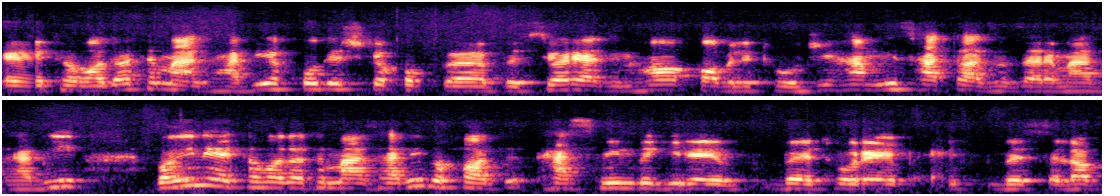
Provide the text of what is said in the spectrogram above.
اعتقادات مذهبی خودش که خب بسیاری از اینها قابل توجیه هم نیست حتی از نظر مذهبی با این اعتقادات مذهبی بخواد تصمیم بگیره به طور به اصطلاح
